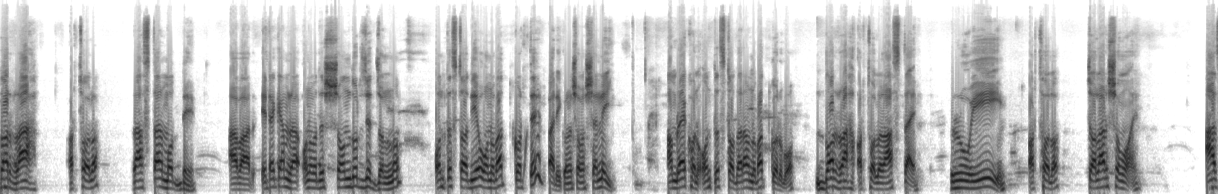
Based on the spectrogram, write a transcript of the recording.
দর রাহ অর্থ হলো রাস্তার মধ্যে। আবার এটাকে আমরা অনুবাদের সৌন্দর্যের জন্য অন্তস্থ দিয়েও অনুবাদ করতে পারি, কোনো সমস্যা নেই। আমরা এখন অন্তস্থ দ্বারা অনুবাদ করব। দর রাহ অর্থ হলো রাস্তায়। রুই অর্থ হলো চলার সময়। আজ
